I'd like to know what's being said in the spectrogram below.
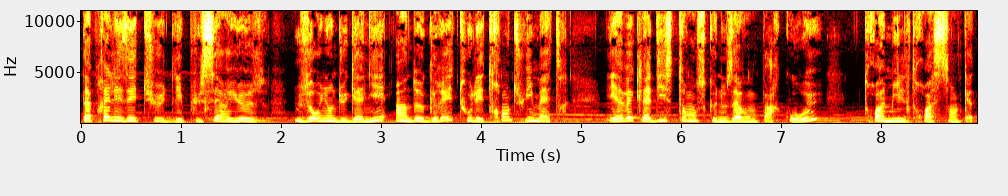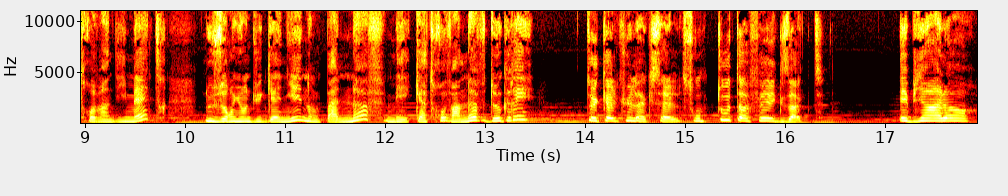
D'après les études les plus sérieuses, nous aurions dû gagner 1 degré tous les 38 mètres. Et avec la distance que nous avons parcourue, 3390 mètres, nous aurions dû gagner non pas 9, mais 89 degrés. Tes calculs, Axel, sont tout à fait exacts. Eh bien alors?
